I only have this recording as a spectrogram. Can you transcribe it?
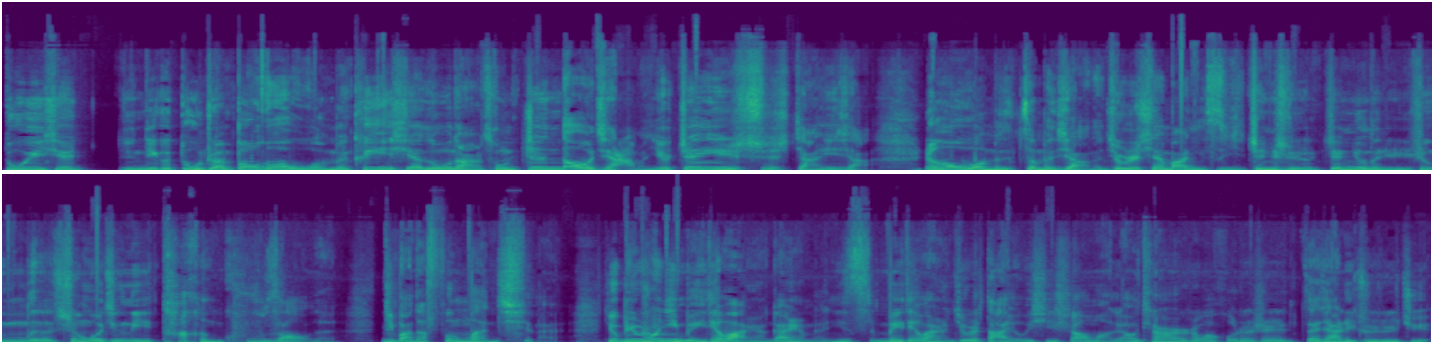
多一些。那个杜撰，包括我们可以先从哪儿，从真到假嘛，你就真一实讲一讲，然后我们怎么讲呢？就是先把你自己真实、真正的人生的生活经历，它很枯燥的，你把它丰满起来。就比如说你每天晚上干什么？你每天晚上就是打游戏、上网聊天，是吧？或者是在家里追追剧，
